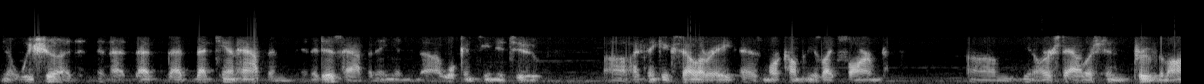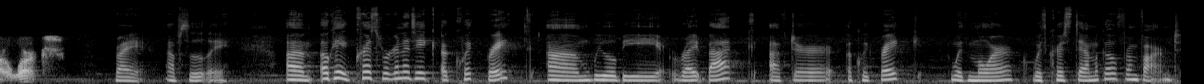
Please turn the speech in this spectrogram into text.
You know, we should, and that that that that can happen, and it is happening, and uh, will continue to, uh, I think, accelerate as more companies like Farm'd, um, you know, are established and prove the model works. Right. Absolutely. Um, okay, Chris, we're going to take a quick break. Um, we will be right back after a quick break with more with Chris Damico from Farm'd.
